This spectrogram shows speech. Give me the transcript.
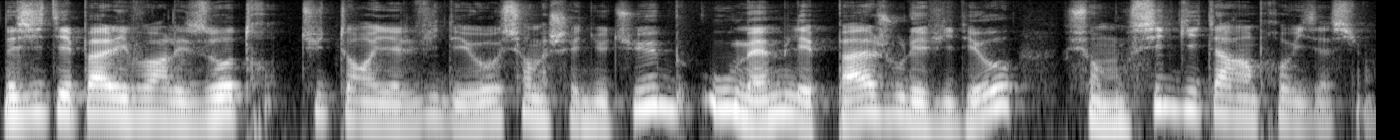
N'hésitez pas à aller voir les autres tutoriels vidéo sur ma chaîne YouTube ou même les pages ou les vidéos sur mon site Guitare Improvisation.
